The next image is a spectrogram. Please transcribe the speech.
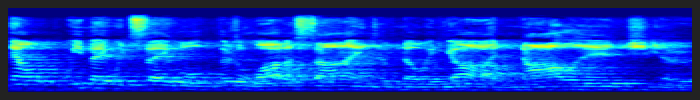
Now, we may would say, well, there's a lot of signs of knowing God. Knowledge, you know,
